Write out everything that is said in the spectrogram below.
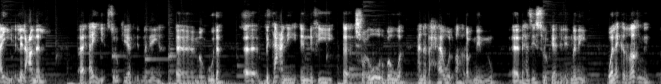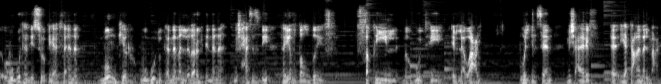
أي للعمل. أي سلوكيات إدمانية موجودة بتعني إن في شعور جوه أنا بحاول أهرب منه بهذه السلوكيات الإدمانية. ولكن رغم وجود هذه السلوكيات فأنا منكر وجوده تماما لدرجة إن أنا مش حاسس بيه فيفضل ضيف ثقيل موجود في اللاوعي. والإنسان مش عارف يتعامل معاه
